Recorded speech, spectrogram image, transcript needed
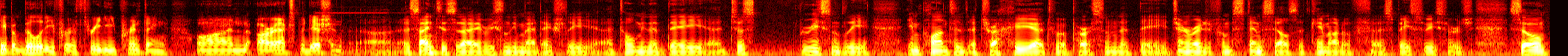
capability for 3D printing on our expedition. Uh, a scientist that I recently met actually uh, told me that they uh, just recently implanted a trachea to a person that they generated from stem cells that came out of uh, space research. So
